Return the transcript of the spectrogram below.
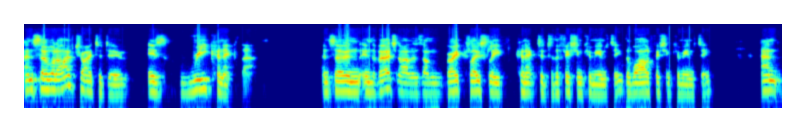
And so, what I've tried to do is reconnect that. And so, in, in the Virgin Islands, I'm very closely connected to the fishing community, the wild fishing community. And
